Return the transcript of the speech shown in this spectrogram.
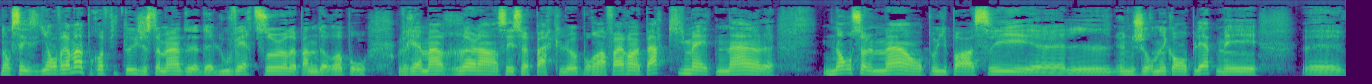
Donc ils ont vraiment profité justement de, de l'ouverture de Pandora pour vraiment relancer ce parc-là, pour en faire un parc qui maintenant non seulement on peut y passer une journée complète, mais euh,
